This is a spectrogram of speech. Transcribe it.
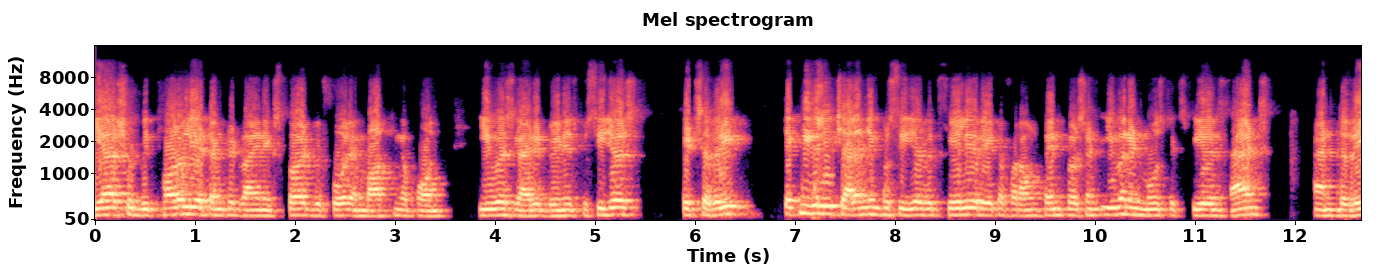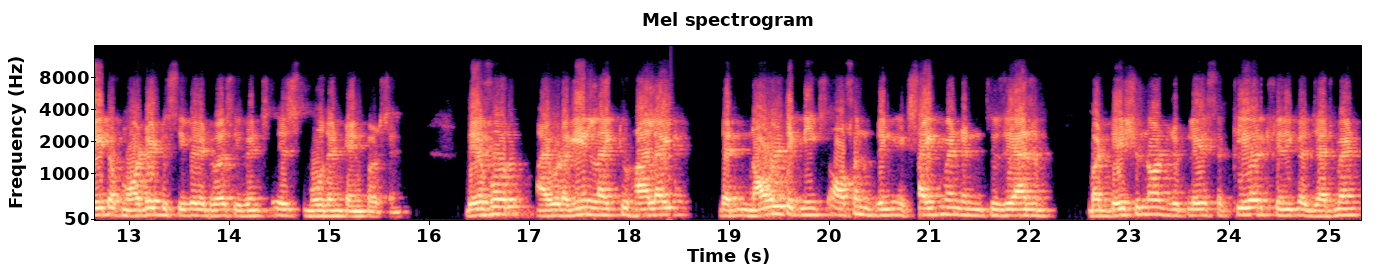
ER should be thoroughly attempted by an expert before embarking upon US guided drainage procedures. It's a very technically challenging procedure with failure rate of around 10% even in most experienced hands and the rate of moderate to severe adverse events is more than 10%. Therefore, I would again like to highlight that novel techniques often bring excitement and enthusiasm but they should not replace a clear clinical judgment.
